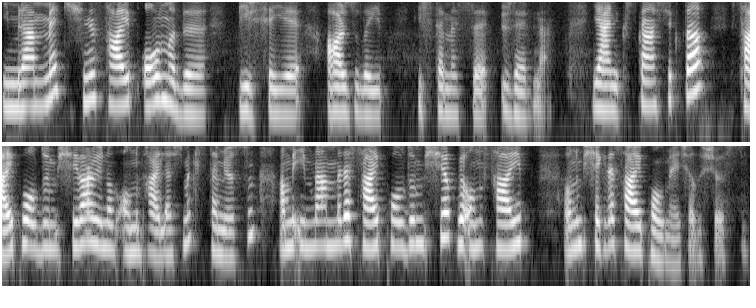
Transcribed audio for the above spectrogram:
imrenme kişinin sahip olmadığı bir şeyi arzulayıp istemesi üzerine. Yani kıskançlıkta sahip olduğun bir şey var ve onu paylaşmak istemiyorsun. Ama imrenmede sahip olduğun bir şey yok ve onu sahip, onu bir şekilde sahip olmaya çalışıyorsun.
